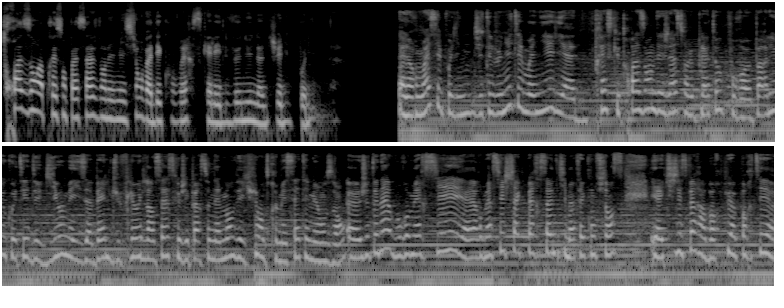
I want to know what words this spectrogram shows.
Trois ans après son passage dans l'émission, on va découvrir ce qu'elle est devenue, notre jolie Pauline. Alors moi c'est Pauline, j'étais venue témoigner il y a presque trois ans déjà sur le plateau pour euh, parler aux côtés de Guillaume et Isabelle du fléau de l'inceste que j'ai personnellement vécu entre mes 7 et mes 11 ans. Euh, je tenais à vous remercier et à remercier chaque personne qui m'a fait confiance et à qui j'espère avoir pu apporter euh,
